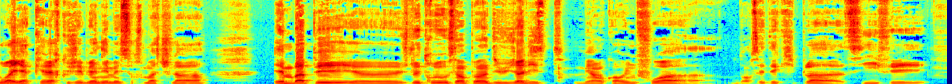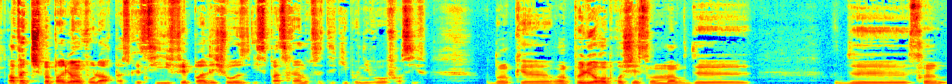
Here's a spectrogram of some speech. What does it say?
ouais, il y a Keller que j'ai bien aimé sur ce match-là. Mbappé, euh, je l'ai trouvé aussi un peu individualiste, mais encore une fois, dans cette équipe-là, s'il fait, en fait, je peux pas lui en vouloir parce que s'il fait pas les choses, il se passe rien dans cette équipe au niveau offensif. Donc, euh, on peut lui reprocher son manque de de son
